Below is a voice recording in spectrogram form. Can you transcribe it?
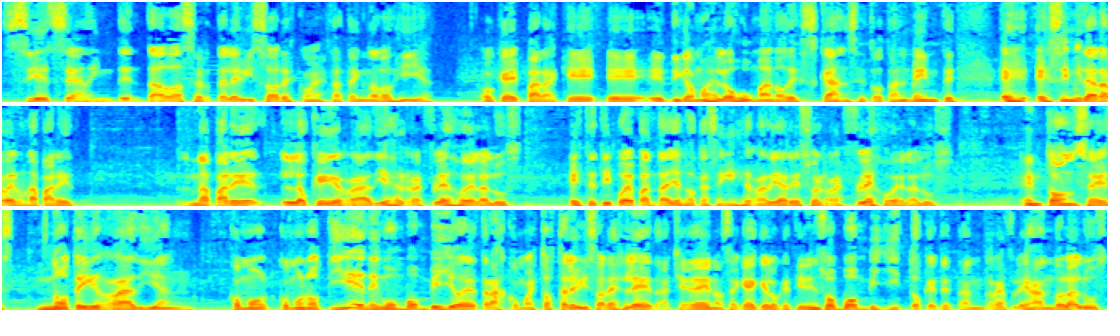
si se han intentado hacer televisores con esta tecnología, ¿ok? Para que, eh, digamos, el ojo humano descanse totalmente, es, es similar a ver una pared. Una pared lo que irradia es el reflejo de la luz. Este tipo de pantallas lo que hacen es irradiar eso, el reflejo de la luz. Entonces, no te irradian, como, como no tienen un bombillo detrás, como estos televisores LED, HD, no sé qué, que lo que tienen son bombillitos que te están reflejando la luz,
